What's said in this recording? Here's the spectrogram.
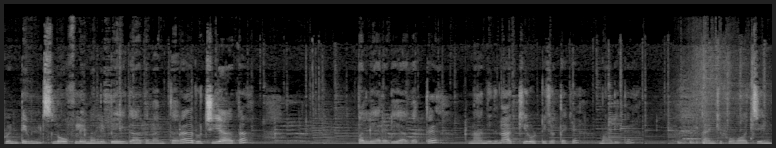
ಟ್ವೆಂಟಿ ಮಿನಿಟ್ಸ್ ಲೋ ಫ್ಲೇಮಲ್ಲಿ ಬೇಯ್ದಾದ ನಂತರ ರುಚಿಯಾದ ಪಲ್ಯ ರೆಡಿಯಾಗತ್ತೆ ಆಗುತ್ತೆ. ನಾನು ಇದನ್ನು ಅಕ್ಕಿ ರೊಟ್ಟಿ ಜೊತೆಗೆ ಮಾಡಿದ್ದೆ. ಥ್ಯಾಂಕ್ ಯು ಫಾರ್ ವಾಚಿಂಗ್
